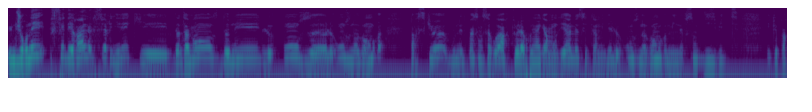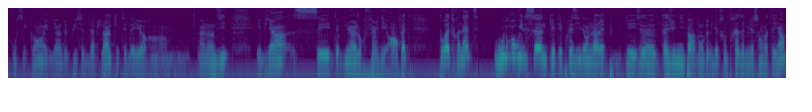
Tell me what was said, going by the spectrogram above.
une journée fédérale fériée qui est notamment donnée le 11, euh, le 11 novembre, parce que vous n'êtes pas sans savoir que la Première Guerre mondiale s'est terminée le 11 novembre 1918 et que par conséquent, eh bien, depuis cette date-là, qui était d'ailleurs un, lundi, eh bien, c'est devenu un jour férié. En fait, pour être honnête, Woodrow Wilson, qui était président de la des États-Unis pardon, de 1913 à 1921,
